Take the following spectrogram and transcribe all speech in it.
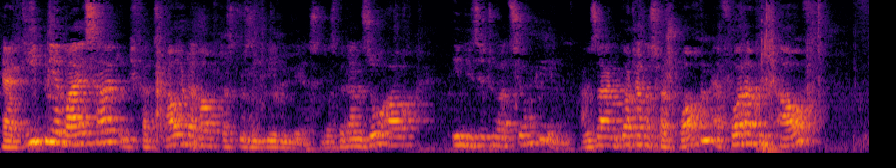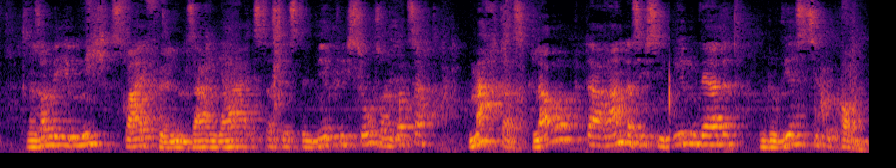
Herr, gib mir Weisheit und ich vertraue darauf, dass du sie geben wirst. Und dass wir dann so auch in die Situation gehen. Wir sagen, Gott hat das versprochen, er fordert mich auf. Dann sollen wir eben nicht zweifeln und sagen, ja, ist das jetzt denn wirklich so? Sondern Gott sagt, mach das, glaub daran, dass ich sie geben werde und du wirst sie bekommen.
